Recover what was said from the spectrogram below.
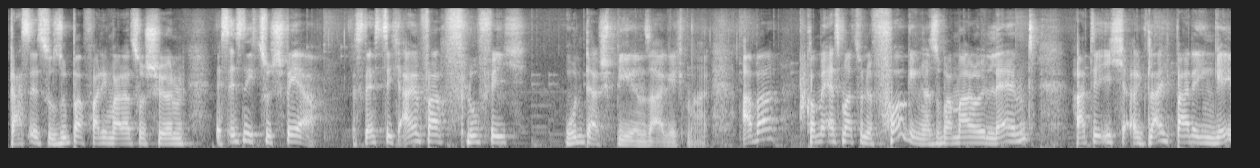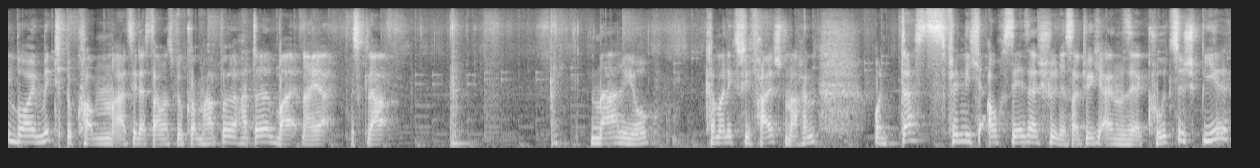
das ist so super, vor allem war das so schön. Es ist nicht zu schwer. Es lässt sich einfach fluffig runterspielen, sage ich mal. Aber kommen wir erstmal zu einem Vorgänger. Super Mario Land hatte ich gleich bei den Game Boy mitbekommen, als ich das damals bekommen habe, hatte, weil, naja, ist klar, Mario, kann man nichts viel falsch machen. Und das finde ich auch sehr, sehr schön. Ist natürlich ein sehr kurzes Spiel,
